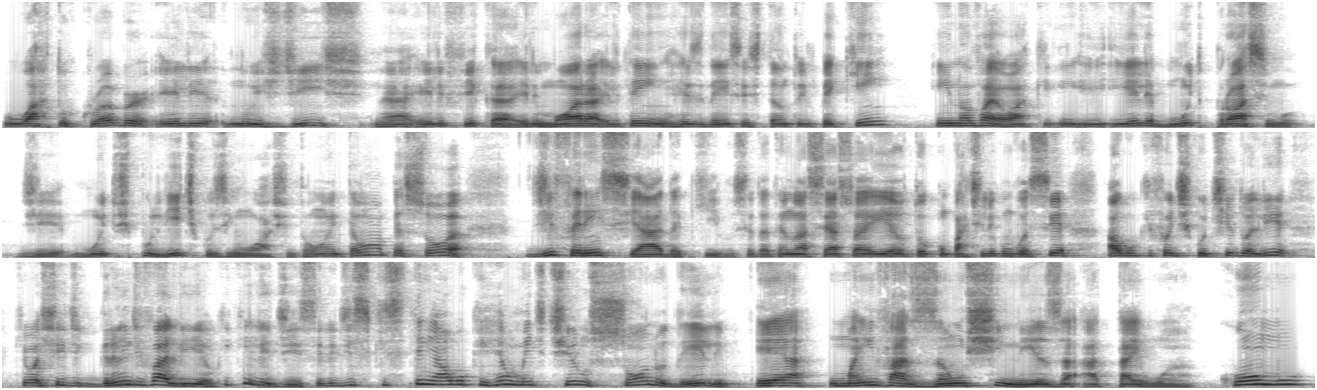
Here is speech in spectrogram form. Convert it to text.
o Arthur Kruber, ele nos diz, né, ele fica, ele mora, ele tem residências tanto em Pequim e em Nova York, e, e ele é muito próximo de muitos políticos em Washington. Então é uma pessoa diferenciada aqui. Você está tendo acesso aí, eu estou compartilhando com você algo que foi discutido ali que eu achei de grande valia. O que, que ele disse? Ele disse que se tem algo que realmente tira o sono dele é uma invasão chinesa a Taiwan. Como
